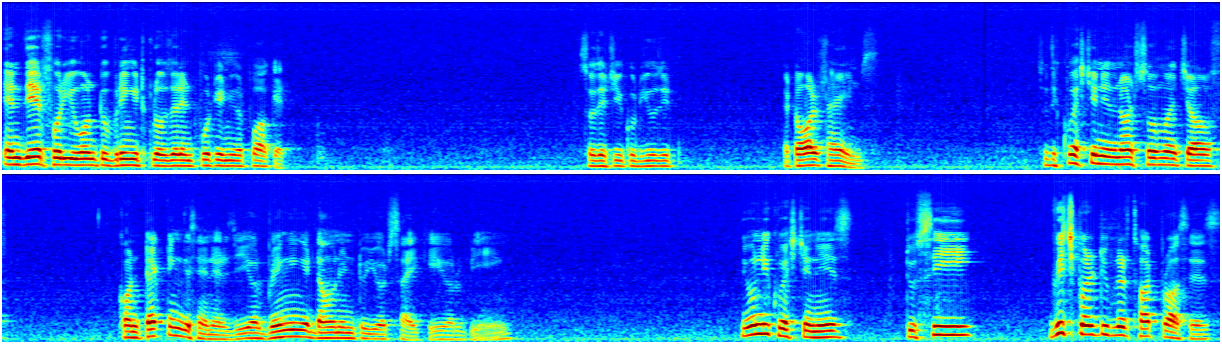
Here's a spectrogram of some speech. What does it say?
And therefore, you want to bring it closer and put it in your pocket so that you could use it at all times. So, the question is not so much of contacting this energy or bringing it down into your psyche or being. The only question is to see which particular thought process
